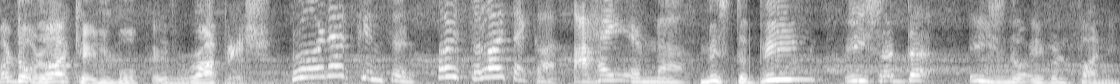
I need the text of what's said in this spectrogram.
I don't like it anymore. It's rubbish. Rowan Atkinson. I used to like that guy. I hate him now. Mr. Bean, he said that. He's not even funny.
